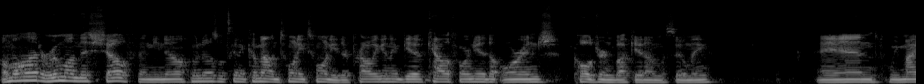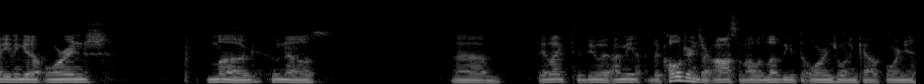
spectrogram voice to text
I'm all out of room on this shelf, and you know, who knows what's going to come out in 2020. They're probably going to give California the orange cauldron bucket, I'm assuming. And we might even get an orange mug, who knows. Um, they like to do it. I mean, the cauldrons are awesome. I would love to get the orange one in California.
